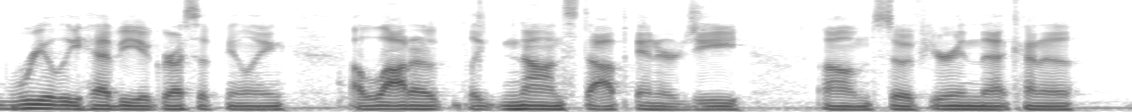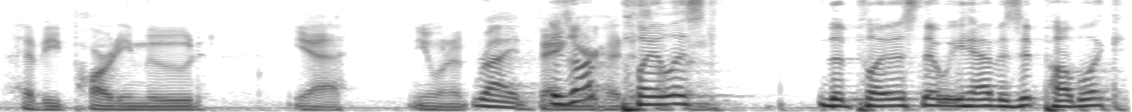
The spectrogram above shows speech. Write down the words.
really heavy aggressive feeling a lot of like nonstop energy um so if you're in that kind of heavy party mood yeah you want to Right. bang Is our playlist the playlist that we have is it public?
